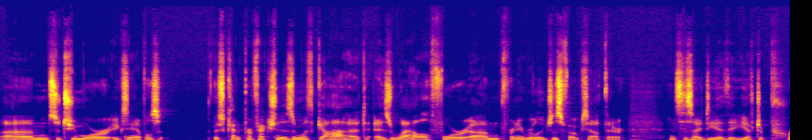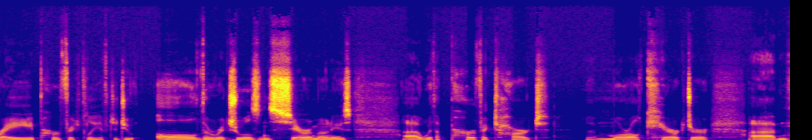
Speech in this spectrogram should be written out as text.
Um, so, two more examples. There's kind of perfectionism with God as well for um, for any religious folks out there. It's this idea that you have to pray perfectly, you have to do all the rituals and ceremonies uh, with a perfect heart, with a moral character, um,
